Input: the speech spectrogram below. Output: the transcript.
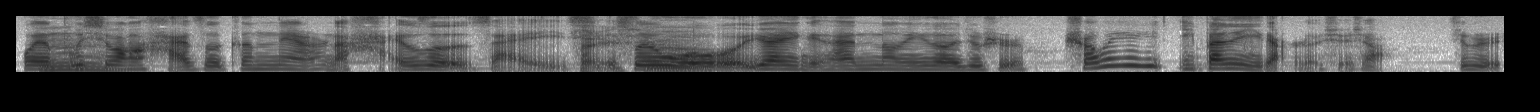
我也不希望孩子跟那样的孩子在一起，所以我我愿意给他弄一个就是稍微一般一点的学校，就是。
